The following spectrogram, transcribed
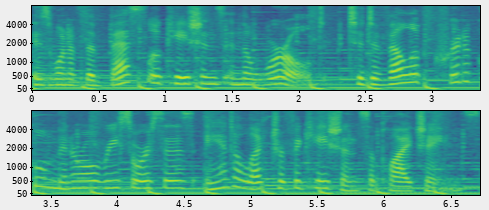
is one of the best locations in the world to develop critical mineral resources and electrification supply chains.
